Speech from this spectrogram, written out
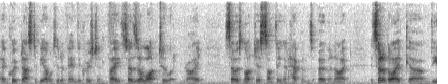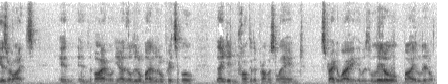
equipped us to be able to defend the Christian faith. So there's a lot to it, right? So it's not just something that happens overnight. It's sort of like um, the Israelites in, in the Bible, you know, the little by little principle. They didn't conquer the promised land straight away, it was little by little.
